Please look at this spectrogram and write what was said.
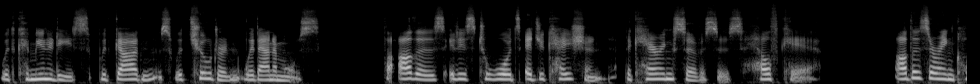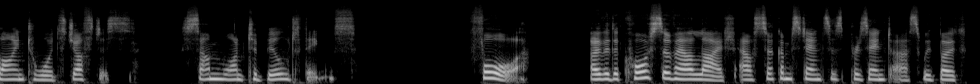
with communities, with gardens, with children, with animals. For others, it is towards education, the caring services, healthcare. Others are inclined towards justice. Some want to build things. 4. Over the course of our life, our circumstances present us with both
